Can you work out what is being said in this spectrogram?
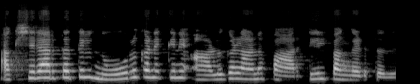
അക്ഷരാർത്ഥത്തിൽ നൂറുകണക്കിന് ആളുകളാണ് പാർട്ടിയിൽ പങ്കെടുത്തത്.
